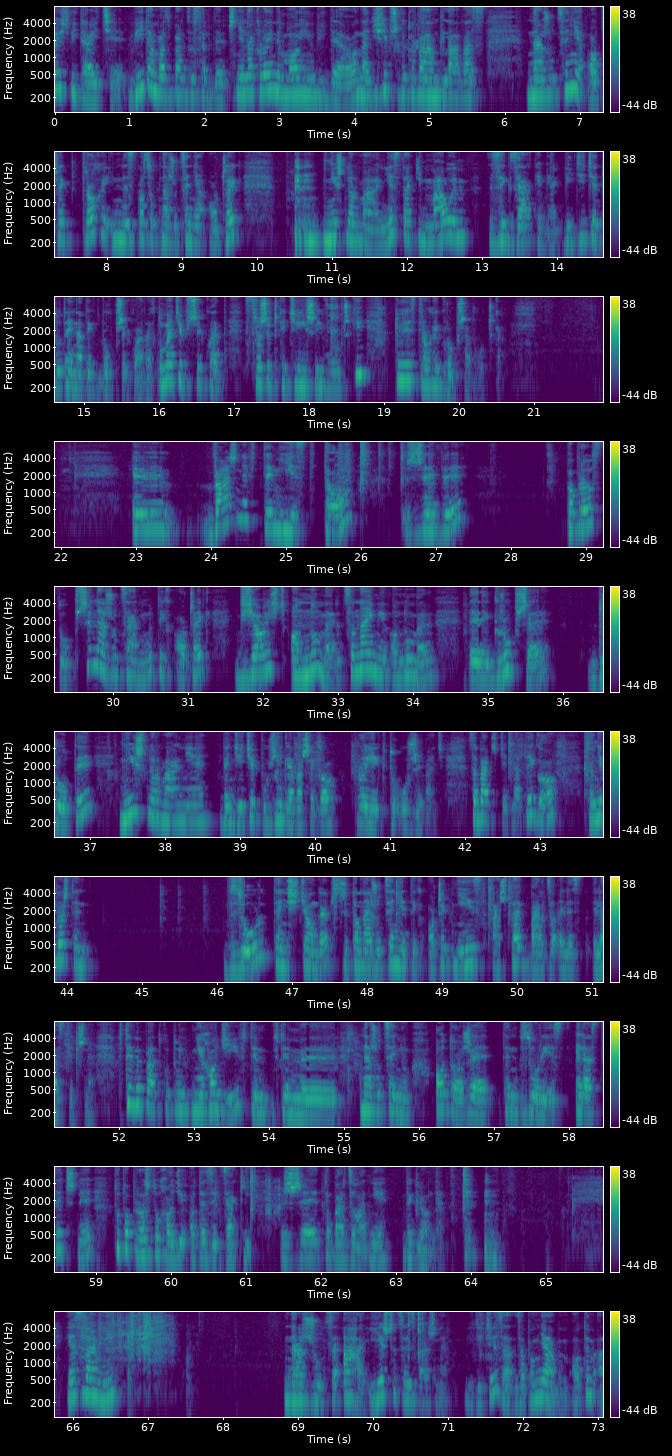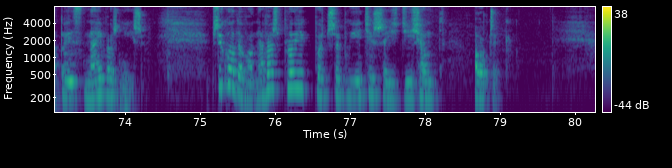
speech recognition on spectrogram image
Cześć, witajcie. Witam Was bardzo serdecznie na kolejnym moim wideo. Na dzisiaj przygotowałam dla Was narzucenie oczek, trochę inny sposób narzucenia oczek niż normalnie, z takim małym zygzakiem, jak widzicie tutaj na tych dwóch przykładach. Tu macie przykład z troszeczkę cieńszej włóczki, tu jest trochę grubsza włóczka. Yy, ważne w tym jest to, żeby po prostu przy narzucaniu tych oczek wziąć o numer, co najmniej o numer y, grubsze druty, niż normalnie będziecie później dla waszego projektu używać. Zobaczcie, dlatego, ponieważ ten wzór, ten ściągacz, czy to narzucenie tych oczek nie jest aż tak bardzo elas- elastyczne. W tym wypadku tu nie chodzi w tym, w tym y, narzuceniu o to, że ten wzór jest elastyczny, tu po prostu chodzi o te zygzaki, że to bardzo ładnie wygląda. Ja z Wami narzucę. Aha, i jeszcze co jest ważne. Widzicie, Za, zapomniałabym o tym, a to jest najważniejsze. Przykładowo, na Wasz projekt potrzebujecie 60 oczek.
